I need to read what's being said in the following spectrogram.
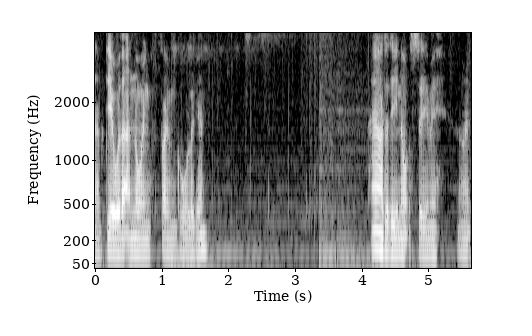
Uh, deal with that annoying phone call again. How did he not see me? Right.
